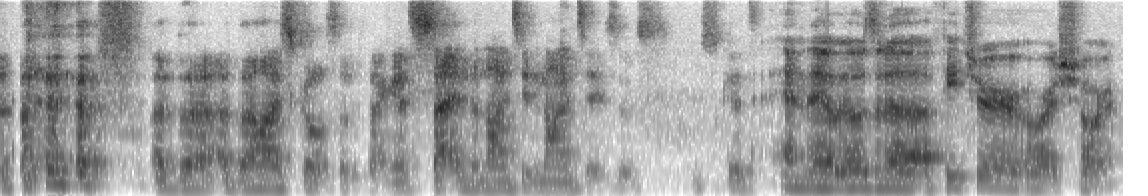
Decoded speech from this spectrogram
at, the, at, the, high school sort of thing. It's set in the 1990s. It was it was good. And it, was it a, a feature or a short?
